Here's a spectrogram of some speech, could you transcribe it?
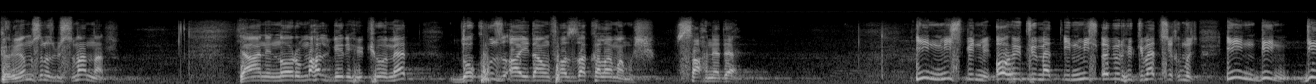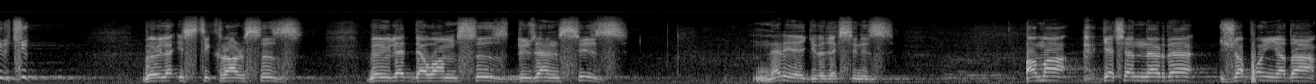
Görüyor musunuz Müslümanlar? Yani normal bir hükümet 9 aydan fazla kalamamış sahnede. İnmiş binmiş. O hükümet inmiş öbür hükümet çıkmış. İn bin gir çık. Böyle istikrarsız, böyle devamsız, düzensiz. Nereye gideceksiniz? Ama geçenlerde Japonya'da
